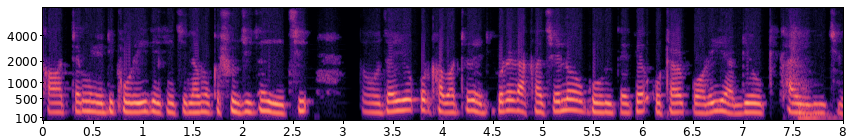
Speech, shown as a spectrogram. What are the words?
খাবারটা আমি রেডি করেই রেখেছিলাম, ওকে সুজিটা দিয়েছি তো যাই হোক ওর খাবারটা রেডি করে রাখা ছিল ঘুম থেকে ওঠার পরেই আগে ওকে খাইয়ে দিয়েছিল।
